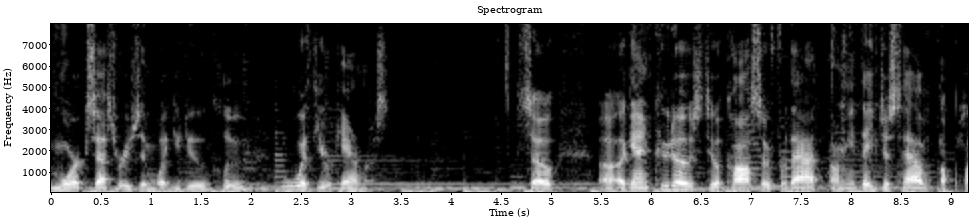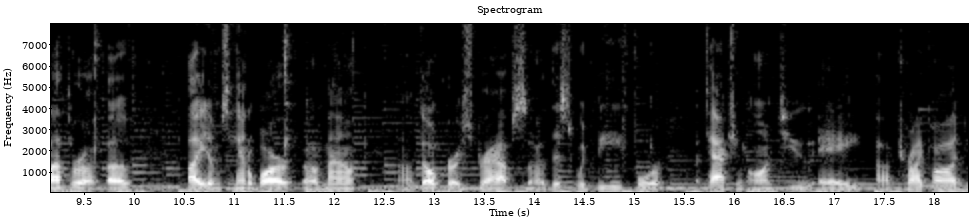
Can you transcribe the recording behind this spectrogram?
more accessories than what you do include with your cameras. So, uh, again, kudos to Akaso for that. I mean, they just have a plethora of items, handlebar uh, mount, uh, Velcro straps. Uh, this would be for attaching onto a uh, tripod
